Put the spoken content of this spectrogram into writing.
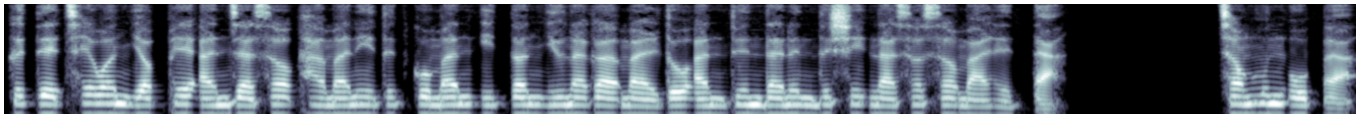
그때 채원 옆에 앉아서 가만히 듣고만 있던 유나가 말도 안 된다는 듯이 나서서 말했다. 정훈 오빠,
